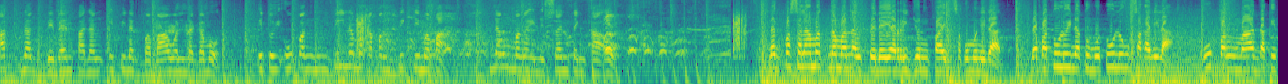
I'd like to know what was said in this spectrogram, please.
at nagbebenta ng ipinagbabawal na gamot. Ito'y upang hindi na makapangbiktima pa ng mga inosenteng tao. Nagpasalamat naman ang PDEA Region 5 sa komunidad na patuloy na tumutulong sa kanila upang madakip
